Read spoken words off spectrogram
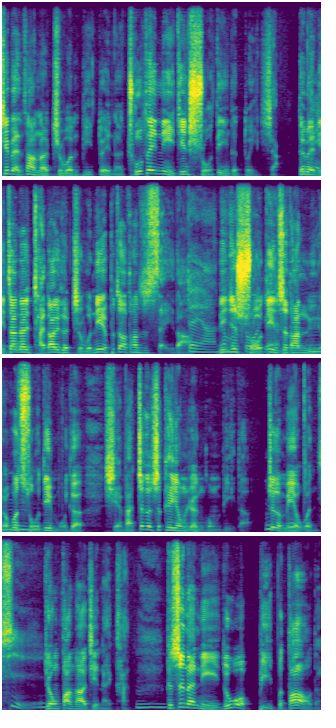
基本上呢，指纹比对呢，除非你已经锁定一个对象。对不对？你在那踩到一个指纹，你也不知道他是谁的、对啊你已经锁定是他女儿嗯或锁定某一个嫌犯，这个是可以用人工比的，这个没有问题。是，就用放大镜来看。嗯可是呢，你如果比不到的，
